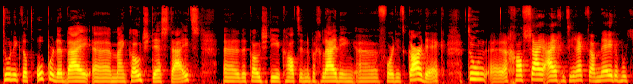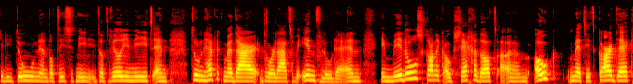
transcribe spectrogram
toen ik dat opperde bij uh, mijn coach destijds, uh, de coach die ik had in de begeleiding uh, voor dit card deck, toen gaf zij eigenlijk direct aan: nee, dat moet je niet doen en dat is het niet, dat wil je niet. En toen heb ik me daardoor laten beïnvloeden. En inmiddels kan ik ook zeggen dat um, ook met dit card deck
